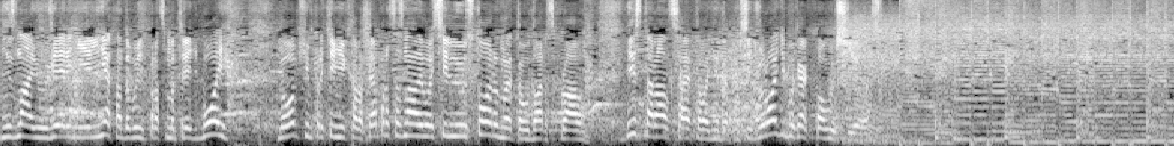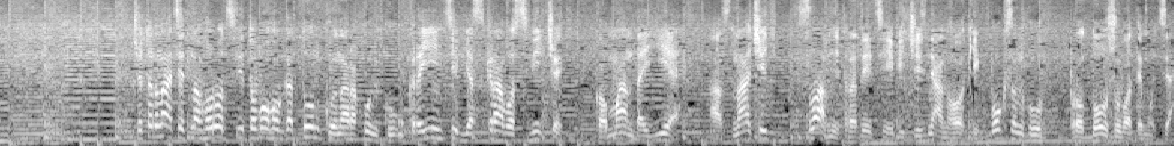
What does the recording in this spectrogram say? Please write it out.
Не знаю, увереннее или нет, надо будет просмотреть бой. Но, в общем, противник хороший. Я просто знал его сильную сторону, это удар справа, и старался этого не допустить. Вроде бы как получилось. 14 нагород світового гатунку на рахунку українців яскраво свідчать. Команда є. А значить, славні традиції вітчизняного кікбоксингу продовжуватимуться.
